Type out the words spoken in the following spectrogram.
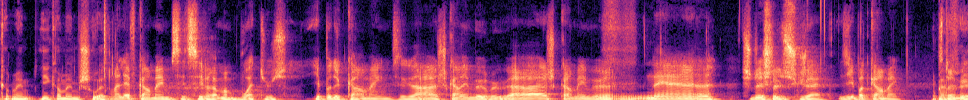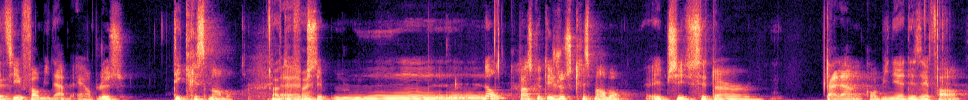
quand même, il est quand même chouette. Enlève quand même, c'est vraiment boiteux, ça. Il n'y a pas de quand même. Ah, je suis quand même heureux. Ah, je suis quand même. euh, nah. je, te- je te le suggère. Il n'y a pas de quand même. C'est un métier formidable et en plus, t'es crissement bon. Ah, t'es fin. puis c'est- Mm, non, je pense que t'es juste crissement bon. Et puis c'est- un talent combiné à des efforts.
